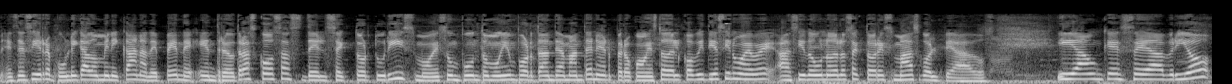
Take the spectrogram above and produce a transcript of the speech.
es decir, República Dominicana depende, entre otras cosas, del sector turismo. Es un punto muy importante a mantener, pero con esto del COVID-19 ha sido uno de los sectores más golpeados. Y aunque se abrió,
